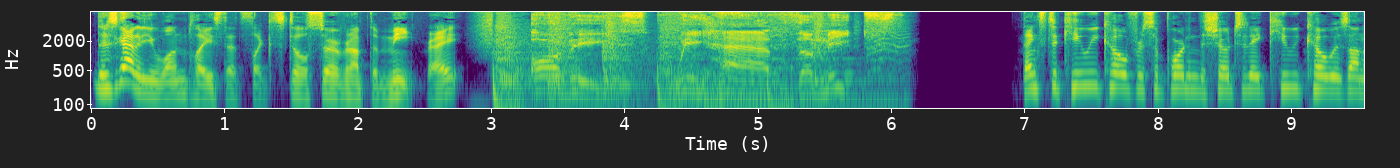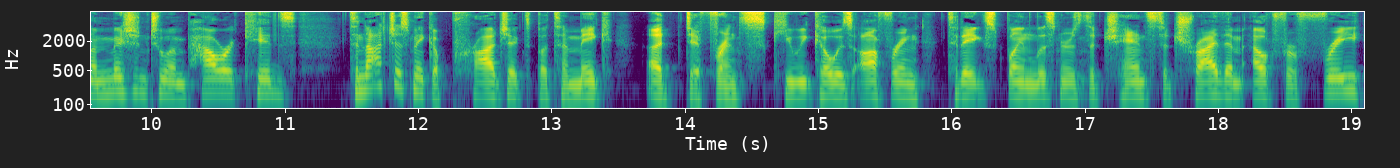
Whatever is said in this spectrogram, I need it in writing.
There's got to be one place that's like still serving up the meat, right? Arby's, we have the meat. Thanks to KiwiCo for supporting the show today. KiwiCo is on a mission to empower kids to not just make a project, but to make a difference. KiwiCo is offering Today Explained listeners the chance to try them out for free.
